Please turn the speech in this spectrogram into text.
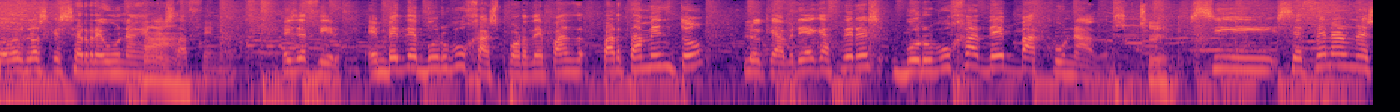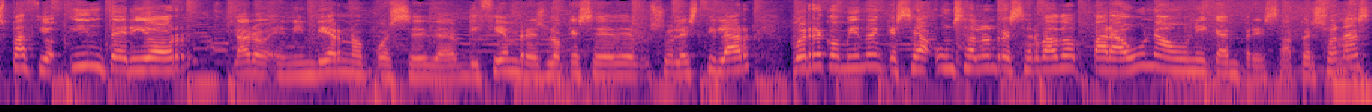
todos los que se reúnan en esa cena. Es decir, en vez de burbujas por departamento, lo que habría que hacer es burbuja de vacunados. Si se cena en un espacio interior, claro, en invierno, pues eh, diciembre es lo que se suele estilar, pues recomiendan que sea un salón reservado para una única empresa, personas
